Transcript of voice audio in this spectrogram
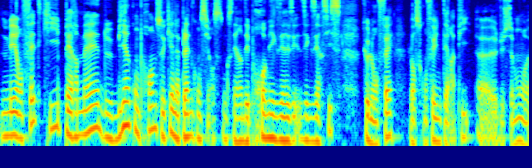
mais en fait qui permet de bien comprendre ce qu'est la pleine conscience. Donc, c'est un des premiers exercices que l'on fait lorsqu'on fait une thérapie euh, justement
